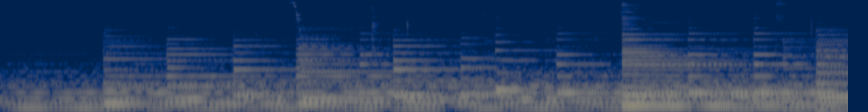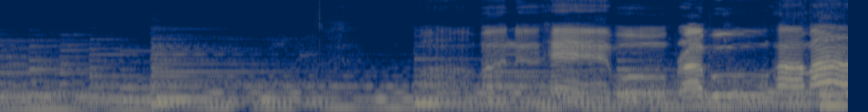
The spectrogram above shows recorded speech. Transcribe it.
पावन है वो प्रभु हमारे।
